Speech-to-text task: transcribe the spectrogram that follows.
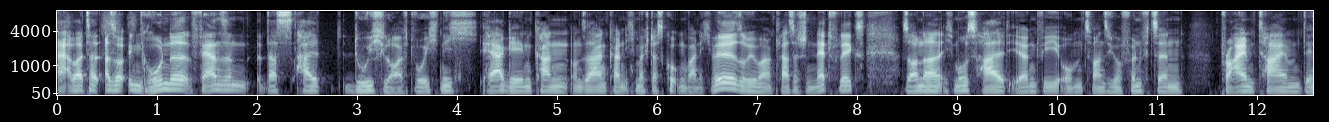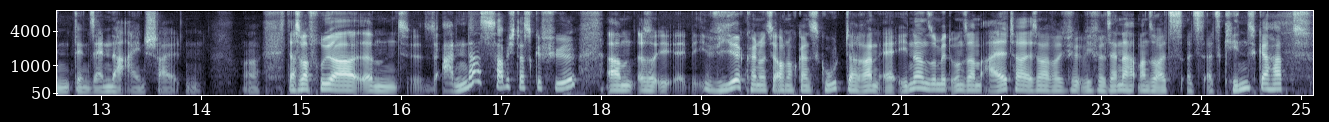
Ja, aber also im Grunde Fernsehen, das halt durchläuft, wo ich nicht hergehen kann und sagen kann, ich möchte das gucken, wann ich will, so wie beim klassischen Netflix, sondern ich muss halt irgendwie um 20.15 Uhr Primetime den, den Sender einschalten. Ja. Das war früher ähm, anders, habe ich das Gefühl. Ähm, also äh, wir können uns ja auch noch ganz gut daran erinnern, so mit unserem Alter. Sag mal, wie viel, wie viel Sender hat man so als, als, als Kind gehabt?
